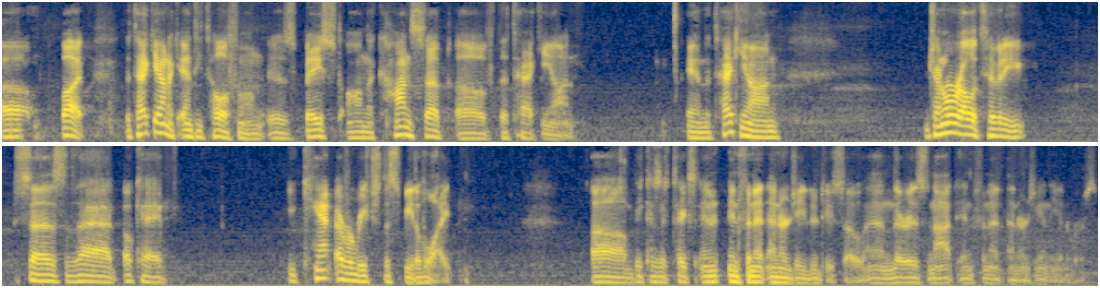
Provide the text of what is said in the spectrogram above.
Uh, but the tachyonic anti-telephone is based on the concept of the tachyon. And the tachyon, general relativity says that, okay, you can't ever reach the speed of light uh, because it takes in, infinite energy to do so. And there is not infinite energy in the universe.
